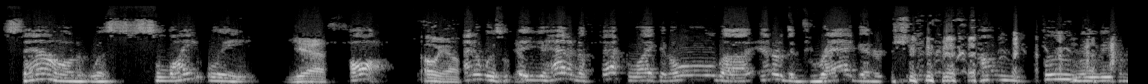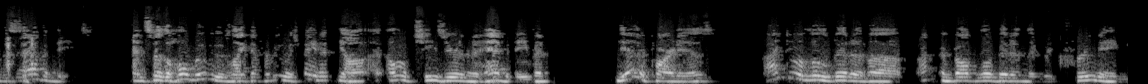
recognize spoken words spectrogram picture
sound was slightly Yes. off, Oh yeah. and it was Yep. you had an effect like an old uh, Enter the Dragon or kung fu movie from the seventies. And so the whole movie was like that for me, which made it you know a little cheesier than it had to be. But the other part is. I do a little bit of uh, I'm involved a little bit in the recruiting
